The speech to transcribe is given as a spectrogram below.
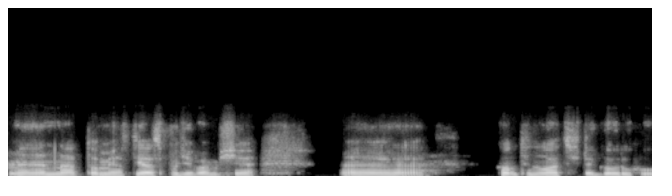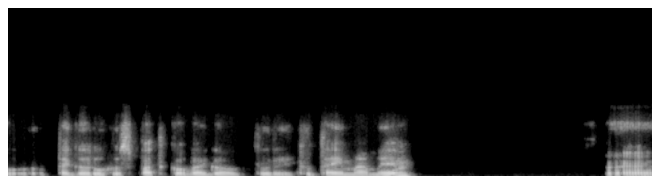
E, Natomiast ja spodziewam się e, kontynuacji tego ruchu, tego ruchu spadkowego, który tutaj mamy. E,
